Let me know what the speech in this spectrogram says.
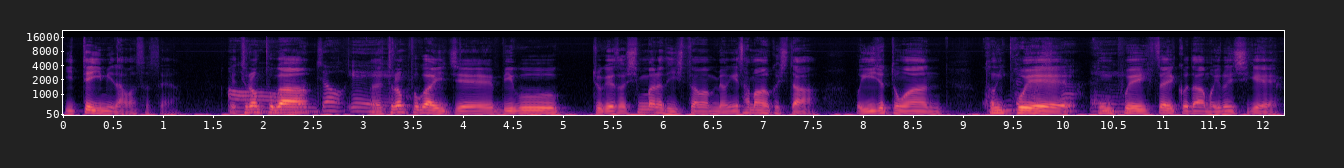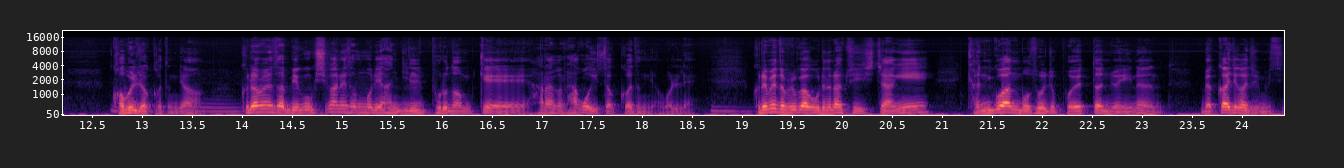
이때 이미 나왔었어요. 아, 트럼프가 예. 네, 트럼프가 이제 미국 쪽에서 10만에서 24만 명이 사망할 것이다. 뭐 2주 동안 공포에 것이다. 예. 공포에 휩싸일 거다. 뭐 이런 식의 겁을 줬거든요. 음. 그러면서 미국 시간의 선물이 한 1% 넘게 하락을 하고 있었거든요, 원래. 음. 그럼에도 불구하고 우리나라 주식 시장이 견고한 모습을 좀 보였던 요인은 몇 가지가 좀 있-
